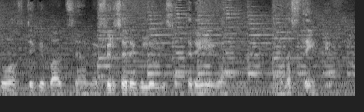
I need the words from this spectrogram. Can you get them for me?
दो हफ़्ते के बाद से हमें फिर से रेगुलरली सुनते रहिएगा। नमस्ते इंडिया।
